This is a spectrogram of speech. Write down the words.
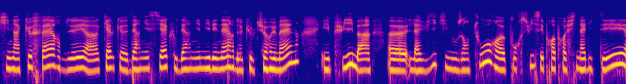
qui n'a que faire des euh, quelques derniers siècles ou derniers millénaires de culture humaine. Et puis, ben, euh, la vie qui nous entoure euh, poursuit ses propres finalités,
